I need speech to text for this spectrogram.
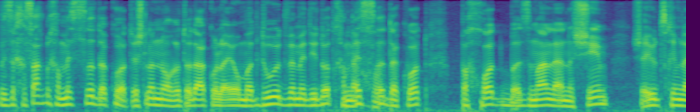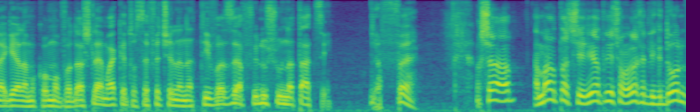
וזה חסך ב-15 דקות. יש לנו, הרי אתה יודע, כל היום מדוד ומדידות, 15 נכון. דקות פחות בזמן לאנשים שהיו צריכים להגיע למקום עבודה שלהם, רק כתוספת של הנתיב הזה, אפילו שהוא נת"צי. יפה. עכשיו, אמרת שעיריית ראשון הולכת לגדול,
